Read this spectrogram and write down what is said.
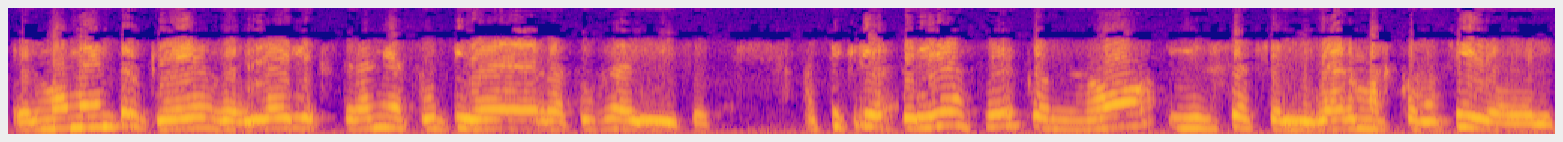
el momento que en realidad él extraña su tierra, sus raíces. Así que la pelea fue con no irse hacia el lugar más conocido del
